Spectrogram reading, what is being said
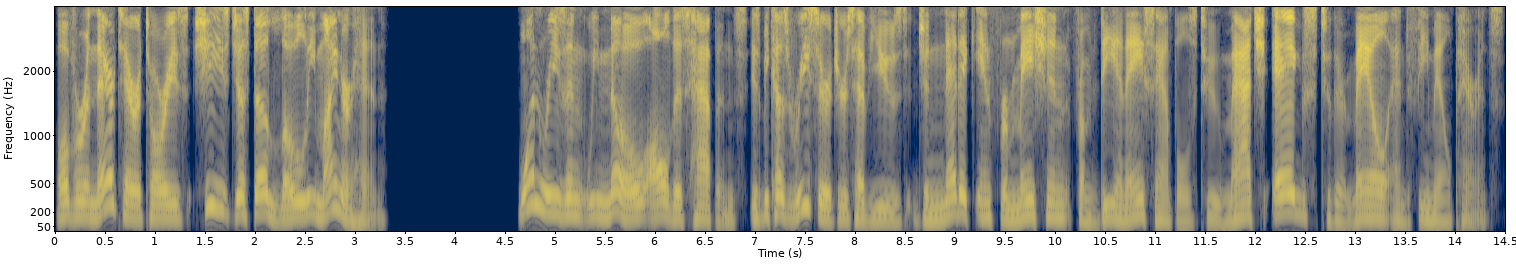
Over in their territories, she's just a lowly minor hen. One reason we know all this happens is because researchers have used genetic information from DNA samples to match eggs to their male and female parents.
